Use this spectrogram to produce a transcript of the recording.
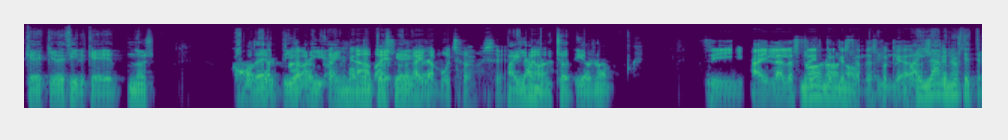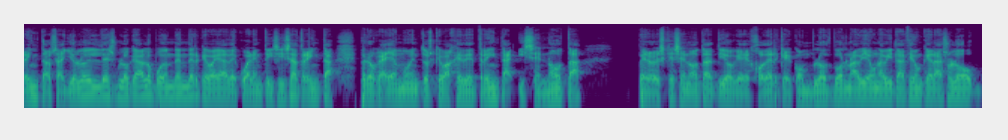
Que quiero decir que no es. Joder, tío, hay, hay momentos baila, que baila mucho. Sí. baila No, mucho, tío. No, Sí, baila los no, frames no, porque no. están desbloqueados. Baila pero- menos de 30. O sea, yo lo del desbloqueado lo puedo entender que vaya de 46 a 30, pero que haya momentos que baje de 30 y se nota. Pero es que se nota, tío, que joder, que con Bloodborne había una habitación que era solo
